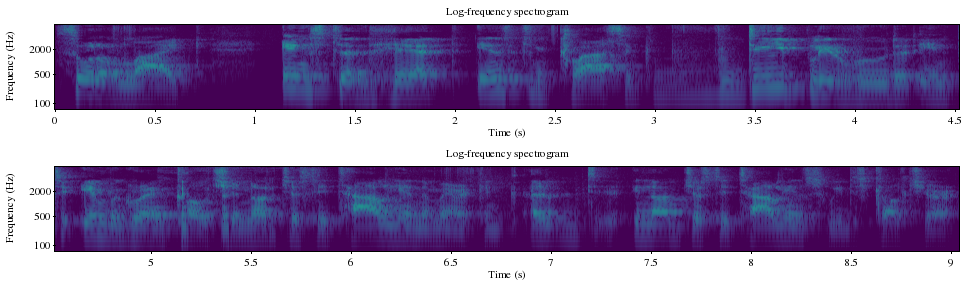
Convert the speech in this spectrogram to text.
sort of like instant hit, instant classic, v- deeply rooted into immigrant culture, not just Italian American, uh, not just Italian Swedish culture.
